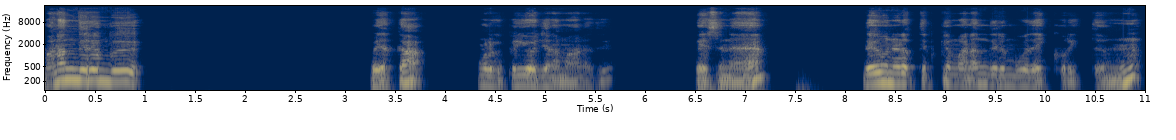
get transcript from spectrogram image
மனந்திரும்பு. இதைத்தான் உங்களுக்கு பிரயோஜனமானது. பேசின. தேவனிடத்திற்கு மனம் திரும்புவதை குறித்தும்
